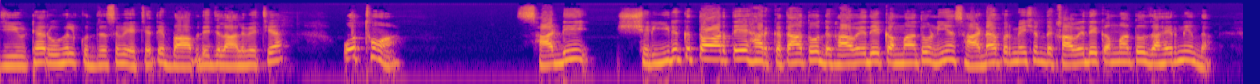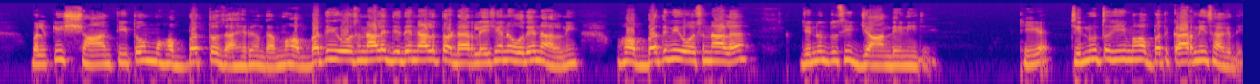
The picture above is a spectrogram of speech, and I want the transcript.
چی اٹھا روہل قدرس ویچے باپ کے جلال ویچا اتوں ساری شریرک طور پہ حرکتوں تو دکھاوے کے کام تو نہیں ساڈا پرمیشر دکھاوے کے کام تو ظاہر نہیں ہوں گا بلکہ شانتی محبت تو ظاہر ہوں محبت بھی اس نال جا رشن وہ نہیں محبت بھی اس نال جنوں تھی جانتے نہیں جی ٹھیک ہے جنوں تھی محبت کر نہیں سکتے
